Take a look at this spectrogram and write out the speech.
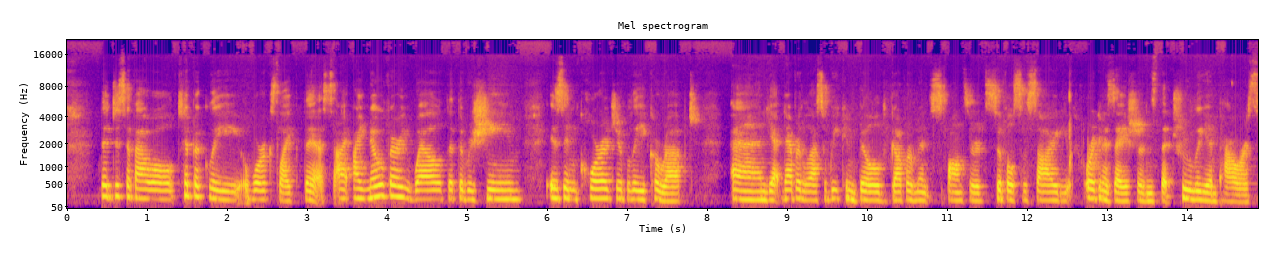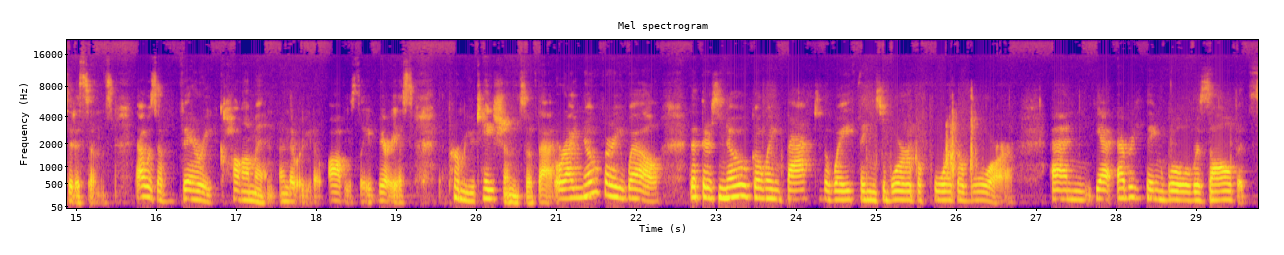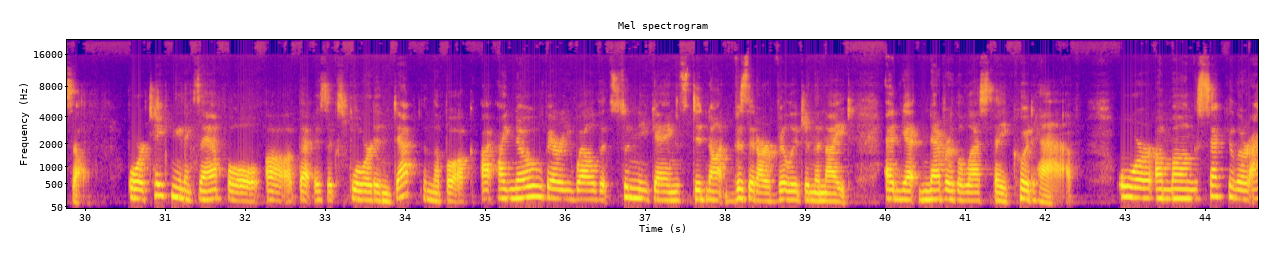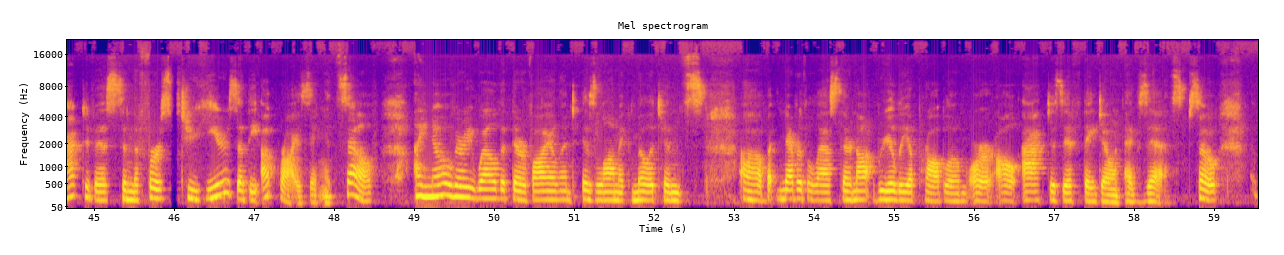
the disavowal typically works like this I, I know very well that the regime is incorrigibly corrupt and yet nevertheless we can build government sponsored civil society organizations that truly empower citizens. That was a very common and there were you know obviously various permutations of that. Or i know very well that there's no going back to the way things were before the war. And yet everything will resolve itself or taking an example uh, that is explored in depth in the book, I, I, know very well that Sunni gangs did not visit our village in the night, and yet nevertheless they could have or among secular activists in the first two years of the uprising itself, I know very well that they're violent Islamic militants, uh, but nevertheless, they're not really a problem, or I'll act as if they don't exist. So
